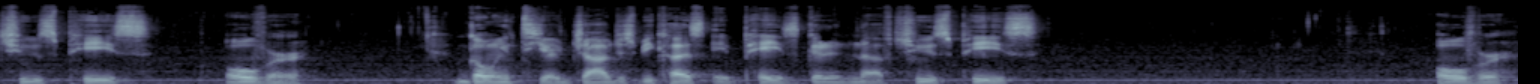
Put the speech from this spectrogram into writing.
Choose peace over going to your job just because it pays good enough. Choose peace over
